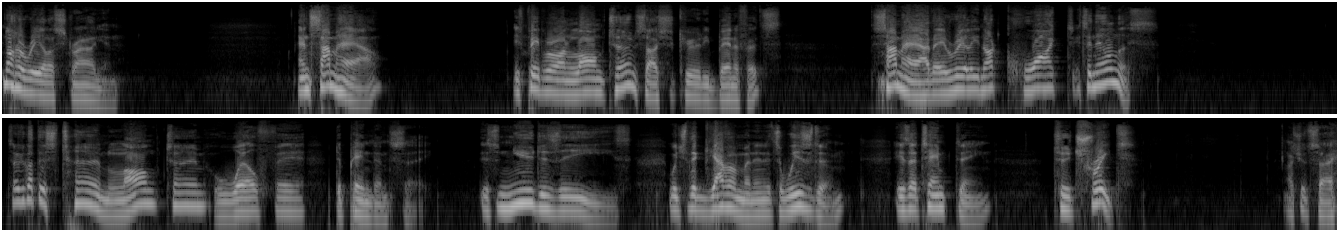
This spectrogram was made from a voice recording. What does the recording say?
Not a real Australian. And somehow, if people are on long term social security benefits, somehow they're really not quite, it's an illness. So we've got this term, long term welfare dependency, this new disease which the government, in its wisdom, is attempting to treat, I should say,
